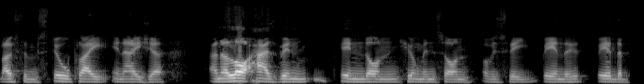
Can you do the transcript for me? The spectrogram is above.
most of them still play in Asia and a lot has been pinned on Heung-min Son, obviously being the being the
